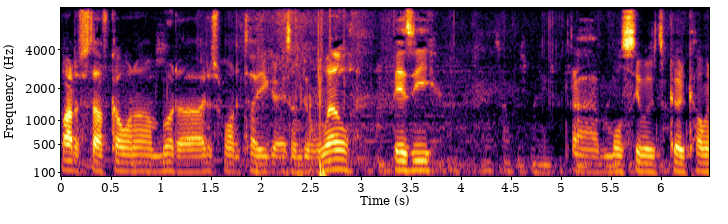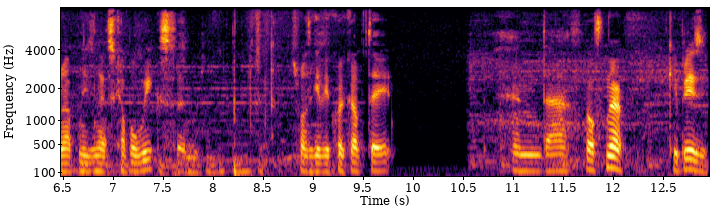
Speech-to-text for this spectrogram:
a lot of stuff going on, but uh, I just want to tell you guys I'm doing well, busy. Um, we'll see what's good coming up in these next couple weeks, and just want to give you a quick update and uh, go from there. Keep it easy.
